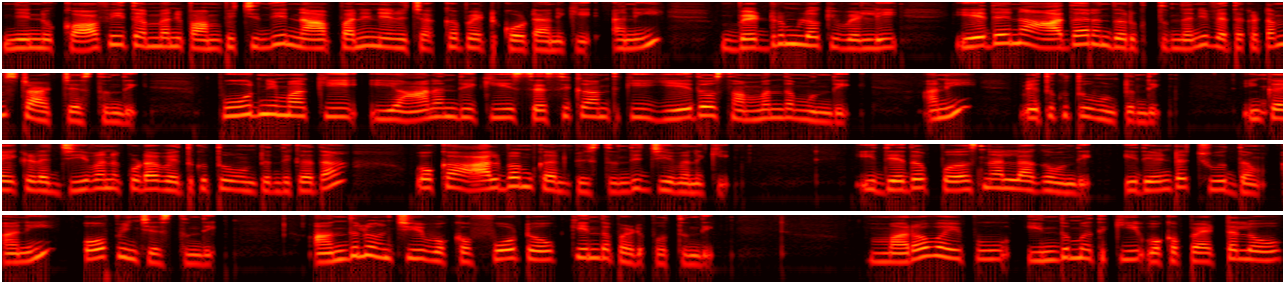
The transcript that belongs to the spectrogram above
నిన్ను కాఫీ తెమ్మని పంపించింది నా పని నేను చక్కపెట్టుకోటానికి అని బెడ్రూంలోకి వెళ్ళి ఏదైనా ఆధారం దొరుకుతుందని వెతకటం స్టార్ట్ చేస్తుంది. పూర్ణిమకి ఈ ఆనందికి శశికాంత్కి ఏదో సంబంధం ఉంది అని వెతుకుతూ ఉంటుంది. ఇంకా ఇక్కడ జీవన కూడా వెతుకుతూ ఉంటుంది కదా? ఒక ఆల్బం కనిపిస్తుంది జీవనకి. ఇదేదో పర్సనల్ లాగా ఉంది. ఇదేంటో చూద్దాం అని ఓపెన్ చేస్తుంది. అందులోంచి ఒక ఫోటో కింద పడిపోతుంది. మరోవైపు ఇందుమతికి ఒక పెట్టెలో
